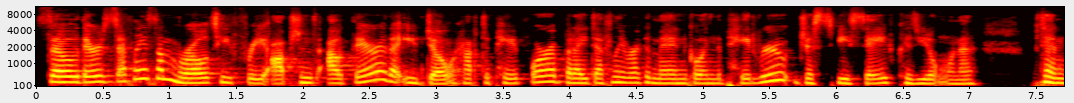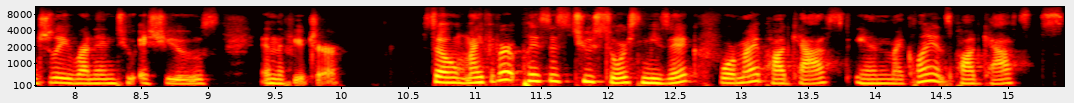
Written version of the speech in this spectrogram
So there's definitely some royalty free options out there that you don't have to pay for, but I definitely recommend going the paid route just to be safe because you don't want to potentially run into issues in the future. So my favorite places to source music for my podcast and my clients' podcasts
